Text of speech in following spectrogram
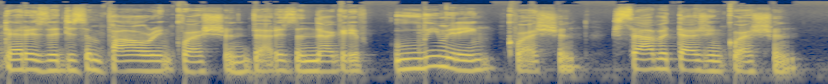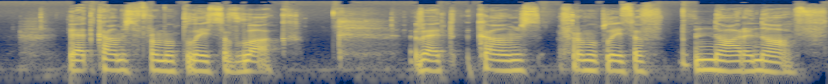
That is a disempowering question. That is a negative, limiting question, sabotaging question that comes from a place of luck, that comes from a place of not enough.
